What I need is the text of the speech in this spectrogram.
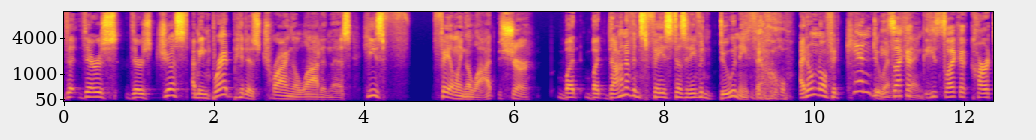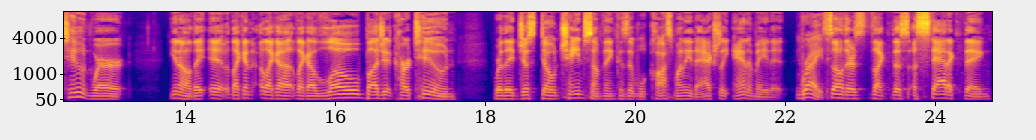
th- there's there's just I mean Brad Pitt is trying a lot in this. He's f- failing a lot, Sure. but but Donovan's face doesn't even do anything. No. I don't know if it can do He's like anything. a he's like a cartoon where you know they it, like an like a like a low budget cartoon where they just don't change something because it will cost money to actually animate it. right. So there's like this a static thing.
